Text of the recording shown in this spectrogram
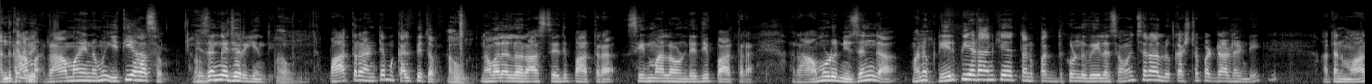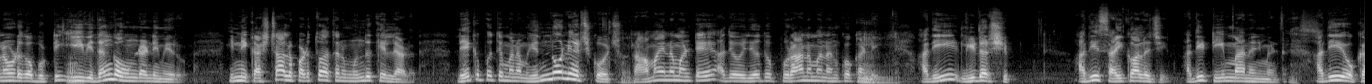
అందుకని రామ- రామాయణము ఇతిహాసం. నిజంగా జరిగింది. అవును. పాత్ర అంటే కల్పితం. అవును. నవలలో రాస్తేది పాత్ర సినిమాలో ఉండేది పాత్ర. రాముడు నిజంగా మనకు నేర్పియడానికే తను పదకొండు వేల సంవత్సరాలు కష్టపడ్డాడండి. అతను మానవుడుగా పుట్టి ఈ విధంగా ఉండండి మీరు. ఇన్ని కష్టాలు పడుతూ అతను ముందుకెళ్ళాడు. లేకపోతే మనం ఎన్నో నేర్చుకోవచ్చు. రామాయణం అంటే అది ఏదో పురాణం అని అనుకోకండి. అది లీడర్షిప్ అది సైకాలజీ అది టీమ్ మేనేజ్మెంట్ అది ఒక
